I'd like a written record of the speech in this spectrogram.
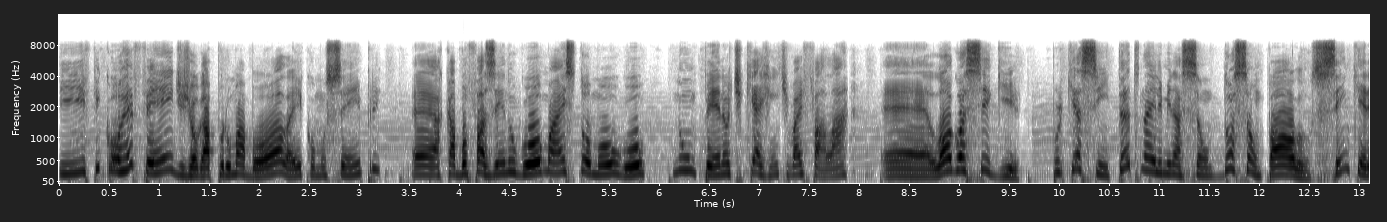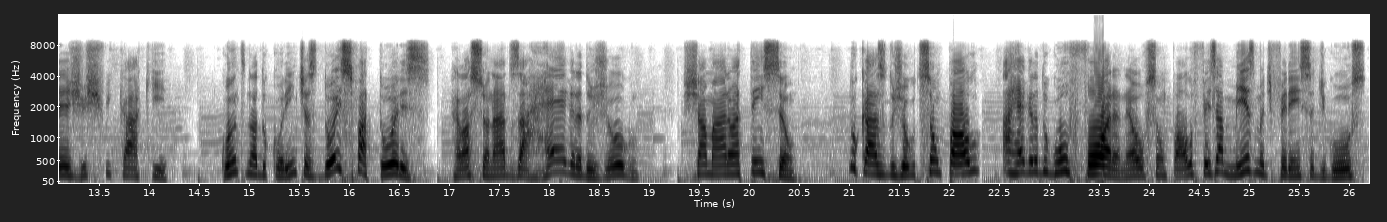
e ficou refém de jogar por uma bola aí, como sempre. É, acabou fazendo o gol, mas tomou o gol num pênalti que a gente vai falar é, logo a seguir. Porque assim, tanto na eliminação do São Paulo, sem querer justificar aqui, quanto na do Corinthians, dois fatores relacionados à regra do jogo chamaram atenção. No caso do jogo de São Paulo, a regra do gol fora, né? O São Paulo fez a mesma diferença de gols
